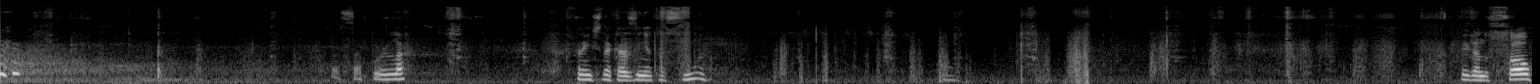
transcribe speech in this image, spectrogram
Passar por lá. A frente da casinha tá assim, ó. Pegando sol.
